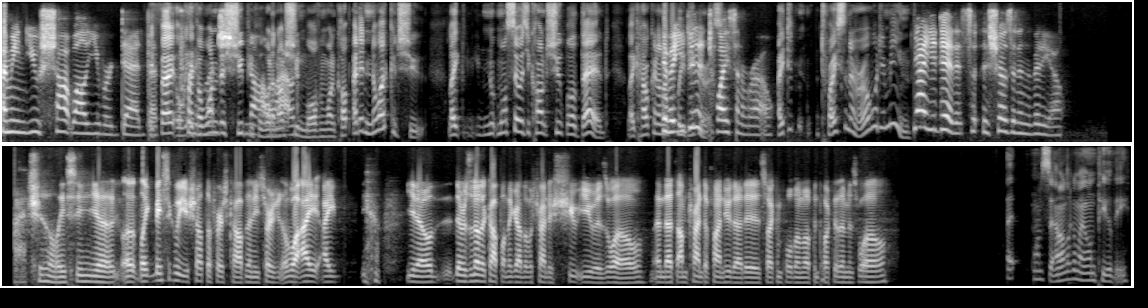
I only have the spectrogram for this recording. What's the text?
I mean, you shot while you were dead. That's if I okay, if I wanted to shoot people, not would I not shoot more than one cop? I didn't know I could shoot. Like n- most servers, you can't shoot while dead. Like how can I Yeah, not but you did ignorance? it twice in a row. I didn't twice in a row. What do you mean? Yeah, you did. It, it shows it in the video. Chill, Lacey. Yeah, uh, like basically you shot the first cop, and then you started. Well, I, I, you know, there was another cop on the ground that was trying to shoot you as well, and that's I'm trying to find who that is so I can pull them up and talk to them as well. I, one second, I'll look at my own POV.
